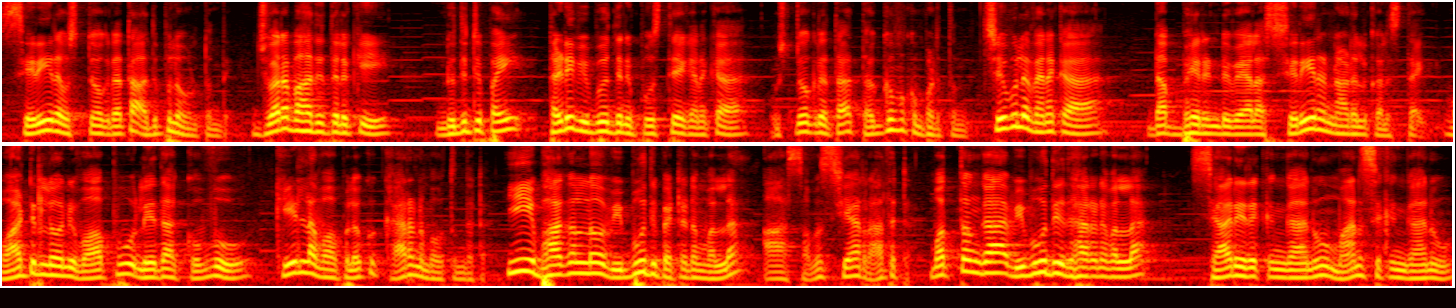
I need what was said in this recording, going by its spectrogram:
శరీర ఉష్ణోగ్రత అదుపులో ఉంటుంది. జ్వర బాధితులకి నుదుటిపై తడి విభూతిని పూస్తే గనక ఉష్ణోగ్రత తగ్గుముఖం పడుతుంది. చెవుల వెనక డెబ్బై రెండు వేల శరీర నాడులు కలుస్తాయి. వాటిల్లోని వాపు లేదా కొవ్వు కీళ్ళ వాపులకు కారణమవుతుందట. ఈ భాగంలో విభూది పెట్టడం వల్ల ఆ సమస్య రాదట. మొత్తంగా విభూది ధారణ వల్ల శారీరకంగానూ మానసికంగానూ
